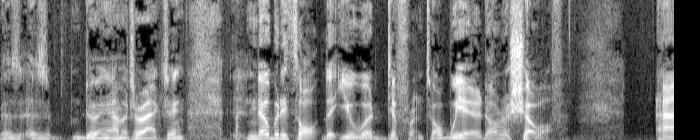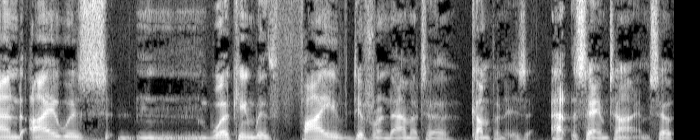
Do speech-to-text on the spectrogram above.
as, as doing amateur acting. Nobody thought that you were different or weird or a show off. And I was mm, working with five different amateur companies at the same time. So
